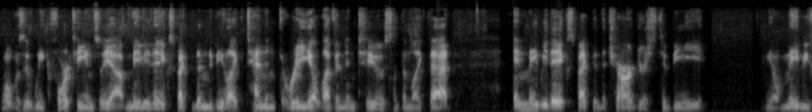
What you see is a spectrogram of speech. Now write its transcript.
what was it, week fourteen? So yeah, maybe they expected them to be like ten and three, 11 and two, something like that and maybe they expected the Chargers to be, you know, maybe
